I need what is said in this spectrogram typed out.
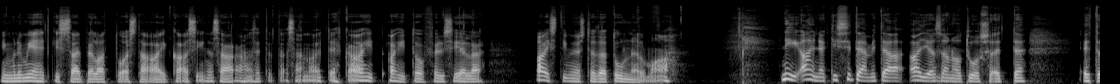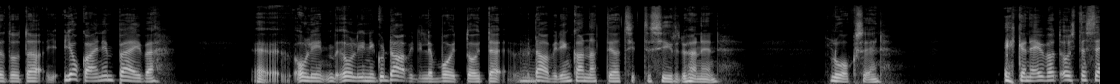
niin kuin ne miehetkin sai pelattua sitä aikaa siinä, Saarahan se tätä sanoi, että ehkä Ahitofel siellä – aisti myös tätä tunnelmaa. Niin, ainakin sitä, mitä Aija sanoi tuossa, että, että tota, jokainen päivä oli, oli niin kuin Davidille voitto, että mm. Davidin kannattajat sitten siirtyi hänen luokseen. Ehkä ne eivät olisi tässä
